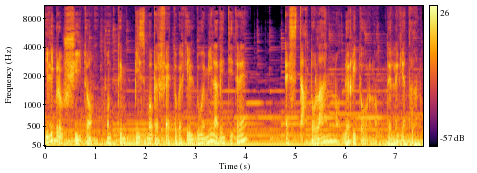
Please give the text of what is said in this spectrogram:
Il libro è uscito con tempismo perfetto perché il 2023 è stato l'anno del ritorno del Leviatano.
